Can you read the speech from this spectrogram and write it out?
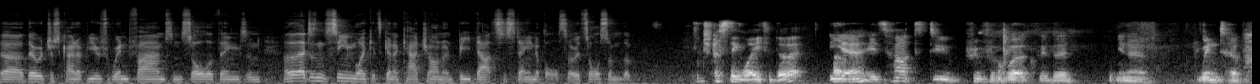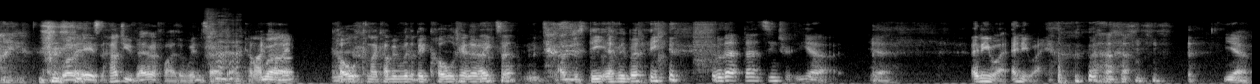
Uh, they would just kind of use wind farms and solar things, and uh, that doesn't seem like it's going to catch on and be that sustainable. So it's awesome that Interesting way to do it. Yeah, Um, it's hard to do proof of work with a, you know, wind turbine. well, it is. How do you verify the wind turbine? Can I Well- come in? Coal, can I come in with a big coal generator and just beat everybody? well, that that's interesting. Yeah, yeah, anyway, anyway. yeah.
